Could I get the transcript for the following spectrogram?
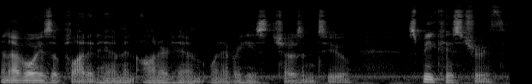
And I've always applauded him and honored him whenever he's chosen to speak his truth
